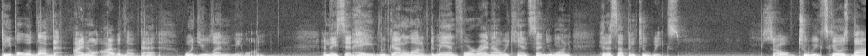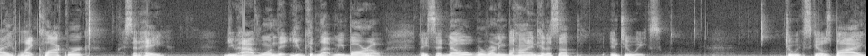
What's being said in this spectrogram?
People would love that. I know I would love that. Would you lend me one? And they said, hey, we've got a lot of demand for it right now. We can't send you one. Hit us up in two weeks. So, two weeks goes by, like clockwork. I said, hey, do you have one that you could let me borrow? They said, no, we're running behind. Hit us up in two weeks. Two weeks goes by.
